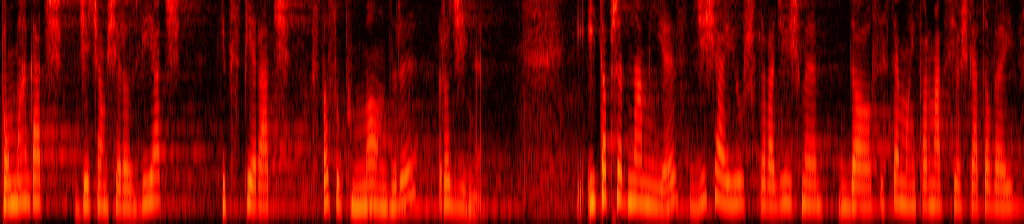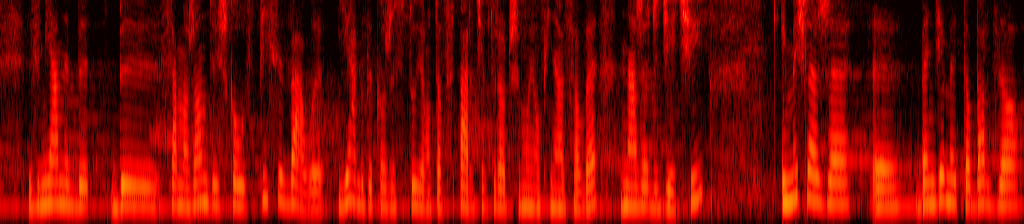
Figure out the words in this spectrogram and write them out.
pomagać dzieciom się rozwijać i wspierać w sposób mądry rodziny. I to przed nami jest. Dzisiaj już wprowadziliśmy do systemu informacji oświatowej zmiany, by, by samorządy i szkoły wpisywały, jak wykorzystują to wsparcie, które otrzymują finansowe na rzecz dzieci i myślę, że y, będziemy to bardzo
